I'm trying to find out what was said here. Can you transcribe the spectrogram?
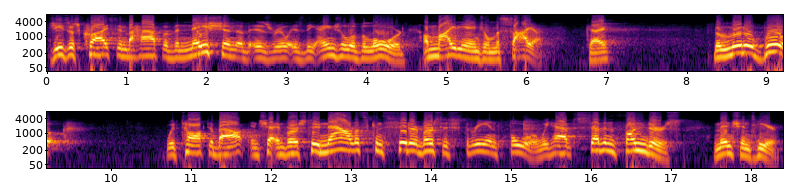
Jesus Christ, in behalf of the nation of Israel, is the angel of the Lord, a mighty angel, Messiah. Okay? The little book we've talked about in, in verse 2. Now let's consider verses 3 and 4. We have seven thunders mentioned here.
